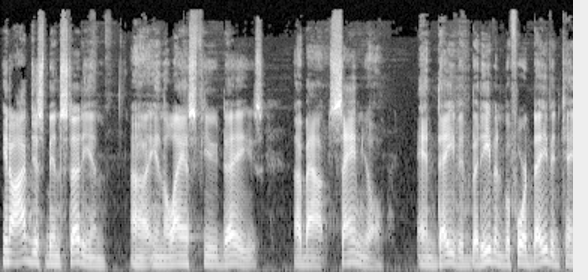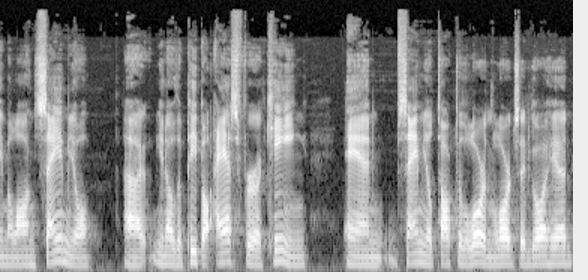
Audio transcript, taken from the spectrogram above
You know, I've just been studying uh, in the last few days about Samuel and David, but even before David came along, Samuel uh, you know, the people asked for a king, and Samuel talked to the Lord, and the Lord said, Go ahead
